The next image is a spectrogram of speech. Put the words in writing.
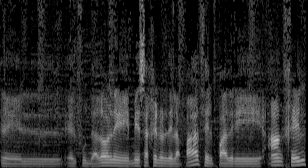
el, el, fundador de Mensajeros de la Paz, el padre Ángel,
